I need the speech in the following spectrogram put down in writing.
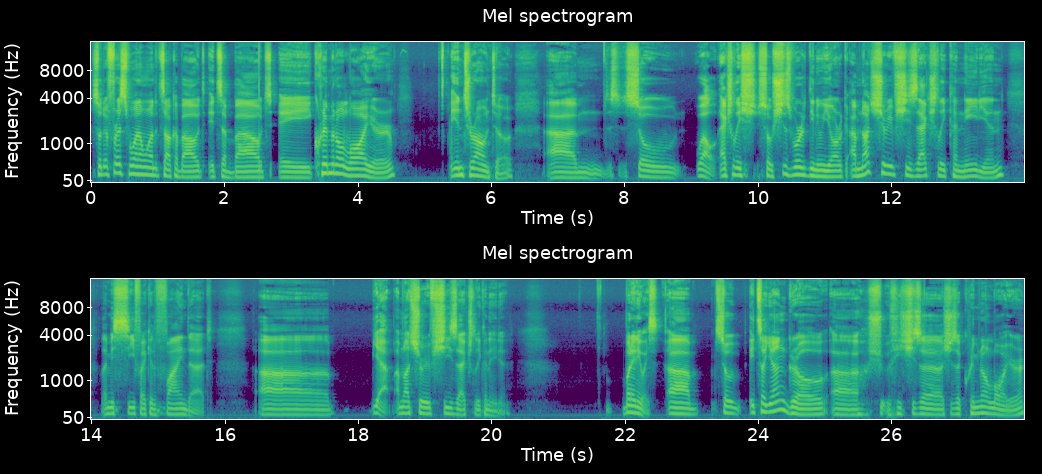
So the first one I want to talk about it's about a criminal lawyer in Toronto. Um, so well, actually, sh- so she's worked in New York. I'm not sure if she's actually Canadian. Let me see if I can find that. Uh, yeah, I'm not sure if she's actually Canadian but anyways, um, so it's a young girl. Uh, she, she's a she's a criminal lawyer,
